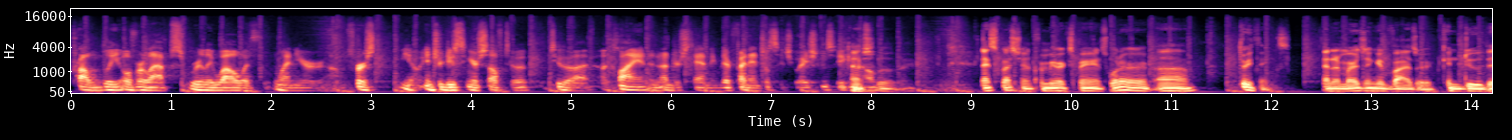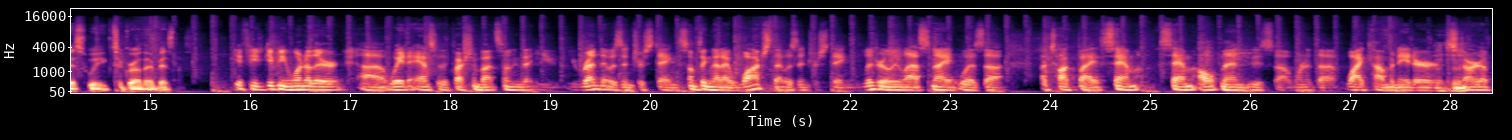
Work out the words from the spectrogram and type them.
probably overlaps really well with when you're uh, first, you know, introducing yourself to a, to a, a client and understanding their financial situation so you can help. Absolutely. Next question from your experience What are uh, three things an emerging advisor can do this week to grow their business? if you'd give me one other uh, way to answer the question about something that you, you read that was interesting, something that I watched that was interesting, literally last night was uh, a talk by Sam Sam Altman, who's uh, one of the Y Combinator startup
